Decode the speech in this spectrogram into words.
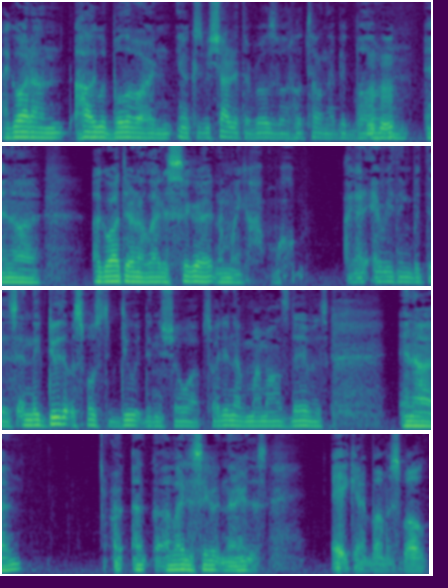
I go out on Hollywood Boulevard, and you know, because we shot it at the Roosevelt Hotel in that big ballroom, and uh, I go out there and I light a cigarette, and I'm like, "Oh, I got everything but this. And the dude that was supposed to do it didn't show up, so I didn't have my Miles Davis. And uh, I, I, light a cigarette, and I hear this, "Hey, can I bum a smoke?"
